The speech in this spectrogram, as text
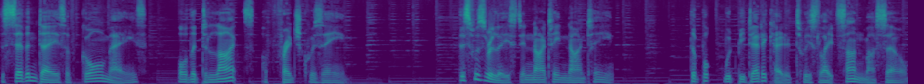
The Seven Days of Gourmets or The Delights of French Cuisine. This was released in 1919. The book would be dedicated to his late son, Marcel.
